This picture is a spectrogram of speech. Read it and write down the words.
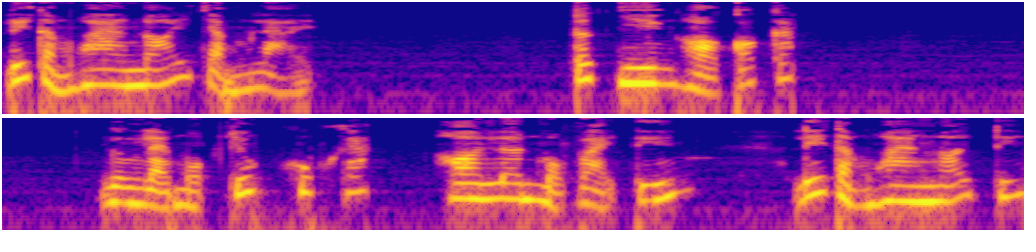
Lý Tầm Hoan nói chậm lại. Tất nhiên họ có cách. Ngừng lại một chút khúc khắc ho lên một vài tiếng. Lý Tầm Hoan nói tiếp.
